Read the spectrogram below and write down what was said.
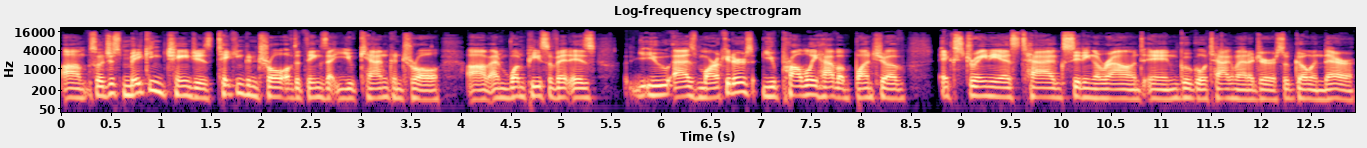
Um, so just making changes, taking control of the things that you can control. Um, and one piece of it is you as marketers, you probably have a bunch of extraneous tags sitting around in Google Tag Manager. So go in there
